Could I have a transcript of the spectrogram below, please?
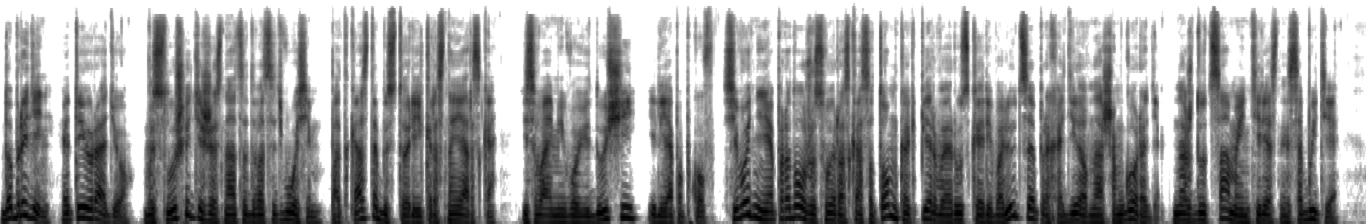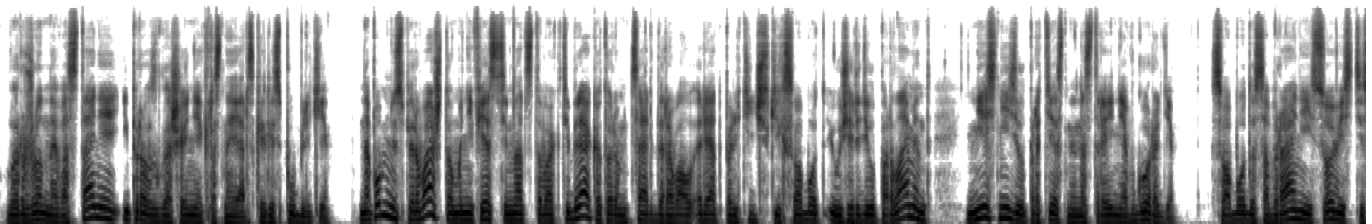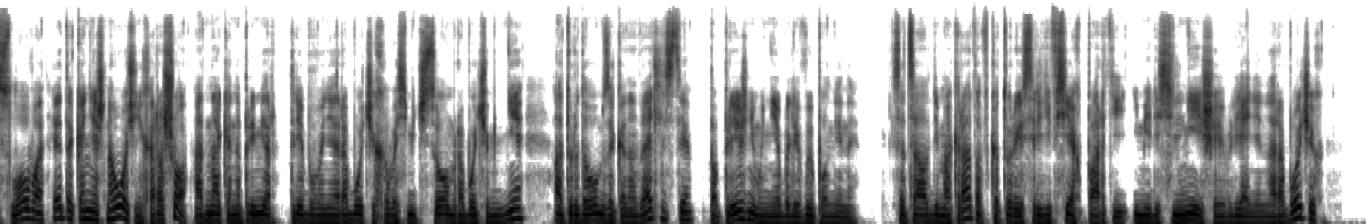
Добрый день, это Юрадио. Вы слушаете 1628, подкаст об истории Красноярска. И с вами его ведущий Илья Попков. Сегодня я продолжу свой рассказ о том, как первая русская революция проходила в нашем городе. Нас ждут самые интересные события – вооруженное восстание и провозглашение Красноярской республики. Напомню сперва, что манифест 17 октября, которым царь даровал ряд политических свобод и учредил парламент, не снизил протестные настроения в городе. Свобода собраний, совести, слова – это, конечно, очень хорошо, однако, например, требования рабочих о 8-часовом рабочем дне о трудовом законодательстве по-прежнему не были выполнены. Социал-демократов, которые среди всех партий имели сильнейшее влияние на рабочих,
